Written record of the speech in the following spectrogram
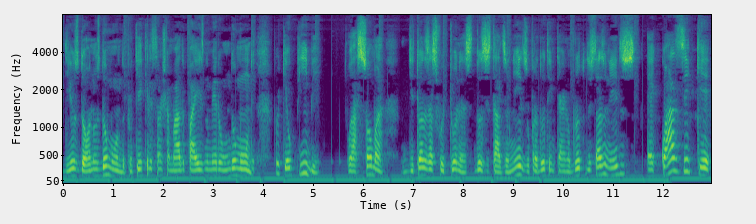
de os donos do mundo. Por que, eles são chamados país número um do mundo? Porque o PIB, a soma de todas as fortunas dos Estados Unidos, o produto interno bruto dos Estados Unidos é quase que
